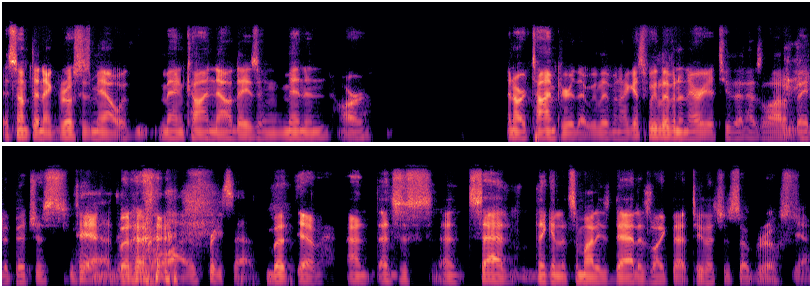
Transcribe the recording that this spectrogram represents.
it's something that grosses me out with mankind nowadays and men in our in our time period that we live in. I guess we live in an area too that has a lot of beta bitches. Yeah, but it's pretty sad. but yeah, and that's just uh, sad thinking that somebody's dad is like that too. That's just so gross. Yeah.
